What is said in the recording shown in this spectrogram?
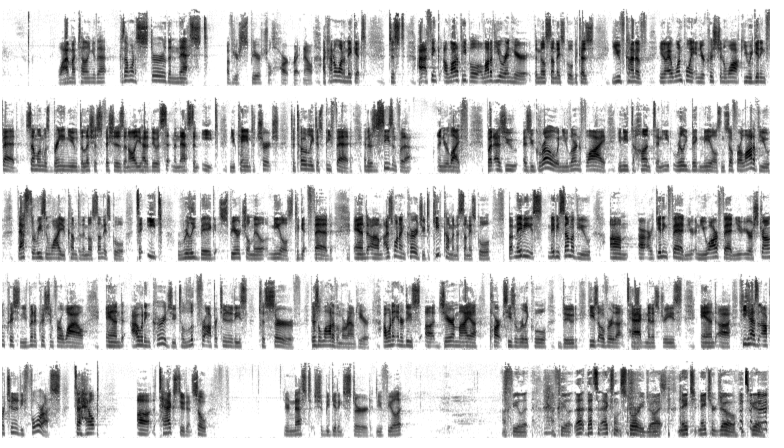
Why am I telling you that? Because I want to stir the nest of your spiritual heart right now. I kind of want to make it just, I think a lot of people, a lot of you are in here, the Mill Sunday School, because you've kind of, you know, at one point in your Christian walk, you were getting fed. Someone was bringing you delicious fishes, and all you had to do is sit in the nest and eat. And you came to church to totally just be fed. And there's a season for that in your life. But as you as you grow and you learn to fly, you need to hunt and eat really big meals. And so for a lot of you, that's the reason why you come to the Mill Sunday School to eat really big spiritual meal, meals to get fed. And um, I just want to encourage you to keep coming to Sunday school, but maybe, maybe some of you um, are, are, getting fed and, and, you are fed and you, are a strong Christian, you've been a Christian for a while, and I would encourage you to look for opportunities to serve. There's a lot of them around here. I want to introduce uh, Jeremiah Parks. He's a really cool dude. He's over the Tag Ministries, and uh, he has an opportunity for us to help uh, the tag students. So your nest should be getting stirred. Do you feel it? I feel it. I feel it. That, that's an excellent story, Joe. I, nature, nature Joe. It's good.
